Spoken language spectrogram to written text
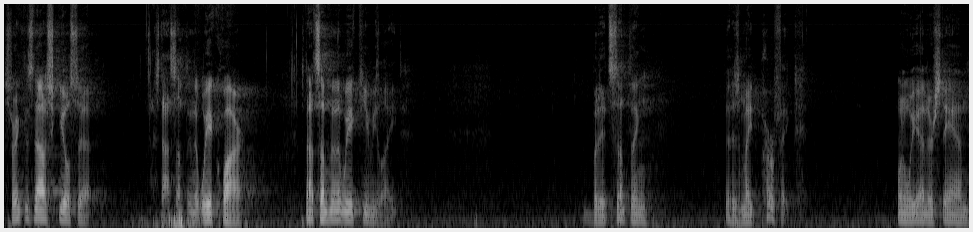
Strength is not a skill set, it's not something that we acquire. Not something that we accumulate, but it's something that is made perfect when we understand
